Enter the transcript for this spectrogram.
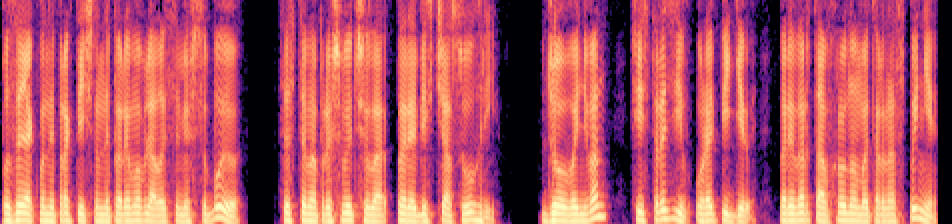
Поза як вони практично не перемовлялися між собою, система пришвидшила перебіг часу у грі. Джо Веньван шість разів у рапіді перевертав хронометр на спині,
